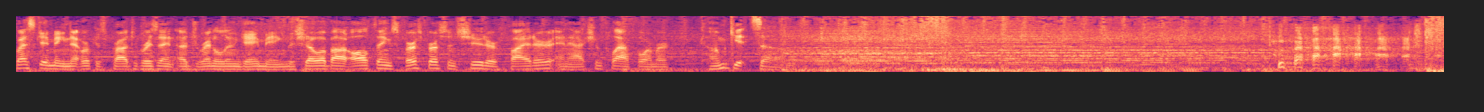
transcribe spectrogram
Quest Gaming Network is proud to present Adrenaline Gaming, the show about all things first person shooter, fighter, and action platformer. Come get some.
